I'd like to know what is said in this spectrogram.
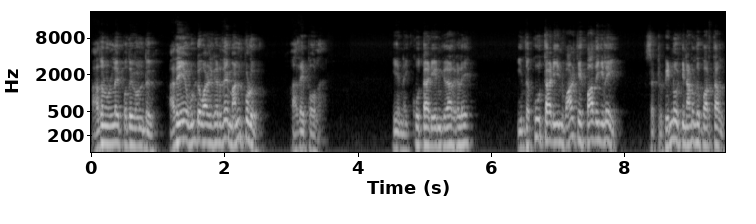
அதனுள்ளே புதை உண்டு. அதையே உண்டு வாழ்கிறதே மண்புழு. அதை போல என்னை கூத்தாடி என்கிறார்களே இந்த கூத்தாடியின் வாழ்க்கை பாதையிலே சற்று பின்னோக்கி நடந்து பார்த்தால்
